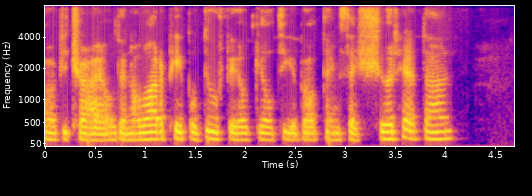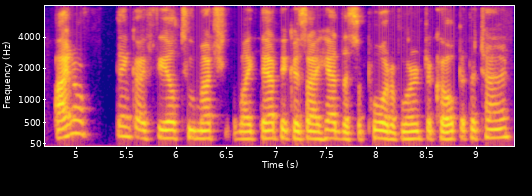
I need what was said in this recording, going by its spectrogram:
of your child, and a lot of people do feel guilty about things they should have done. I don't think I feel too much like that because I had the support of Learn to Cope at the time,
